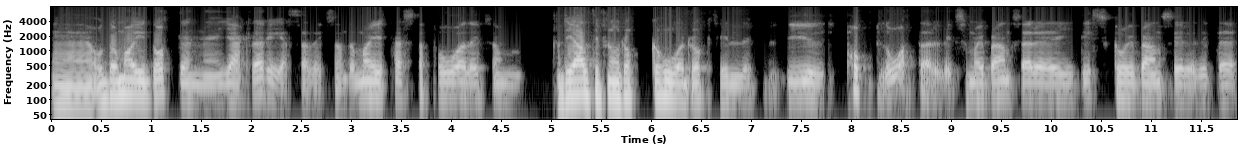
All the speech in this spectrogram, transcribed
Eh, och de har ju gått en eh, jäkla resa. Liksom. De har ju testat på. Liksom. Det är alltid från rock och hårdrock till det är ju poplåtar. Liksom. Och ibland så är det i disco, ibland så är det lite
